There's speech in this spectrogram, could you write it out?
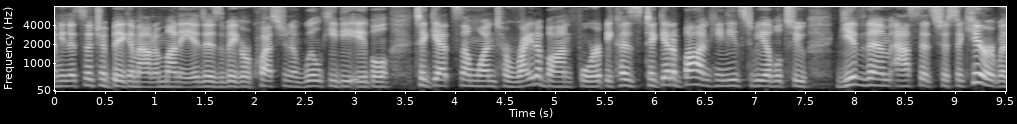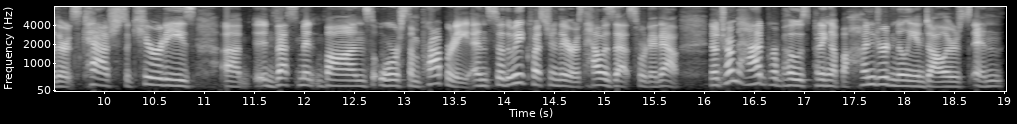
I mean, it's such a big amount of money. It is a bigger question of will he be able to get someone to write a bond for it? Because to get a bond, he needs to be able to give them assets to secure it, whether it's cash, securities, uh, investment bonds, or some property. And so the big question there is how is that sorted out? Now, Trump had proposed putting up $100 million and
